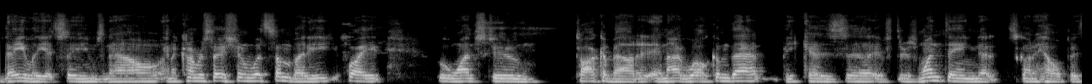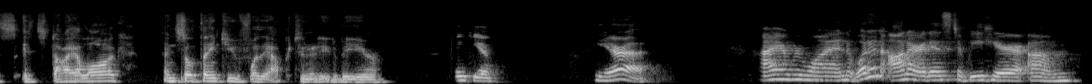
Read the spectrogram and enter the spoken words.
daily, it seems now, in a conversation with somebody white who wants to talk about it. And I welcome that because uh, if there's one thing that's going to help, it's it's dialogue. And so thank you for the opportunity to be here. Thank you. Kiera. Hi, everyone. What an honor it is to be here. Um,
